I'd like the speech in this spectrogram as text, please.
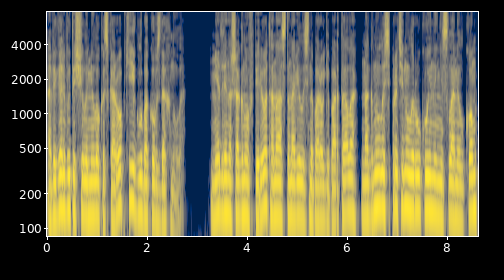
Авигаль вытащила мелок из коробки и глубоко вздохнула. Медленно шагнув вперед, она остановилась на пороге портала, нагнулась, протянула руку и нанесла мелком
